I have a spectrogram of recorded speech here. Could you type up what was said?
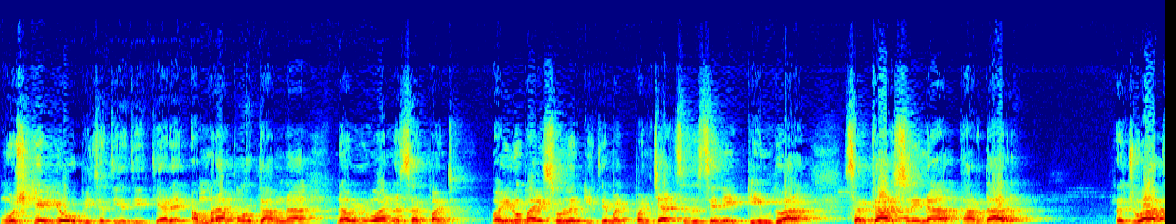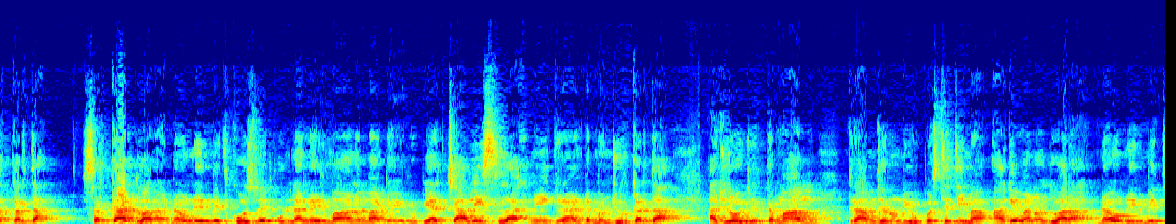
મુશ્કેલીઓ ઊભી થતી હતી. ત્યારે અમરાપુર ગામના નવયુવાન સરપંચ ભૈલુભાઈ સોલંકી તેમજ પંચાયત સદસ્યની ટીમ દ્વારા સરકારશ્રીના ધારદાર રજૂઆત કરતા સરકાર દ્વારા નવનિર્મિત કોઝવે પુલના નિર્માણ માટે રૂપિયા ચાલીસ લાખની ગ્રાન્ટ મંજૂર કરતા આજરોજ તમામ ગ્રામજનોની ઉપસ્થિતિમાં આગેવાનો દ્વારા નવનિર્મિત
